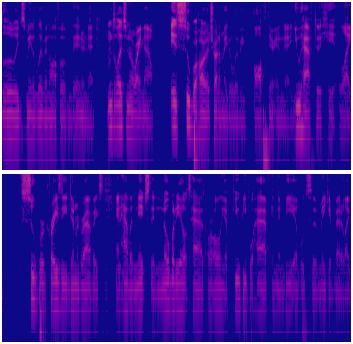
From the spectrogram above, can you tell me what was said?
literally just made a living off of the internet? I'm gonna let you know right now, it's super hard to try to make a living off their internet. You have to hit like super crazy demographics and have a niche that nobody else has or only a few people have, and then be able to make it better. Like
